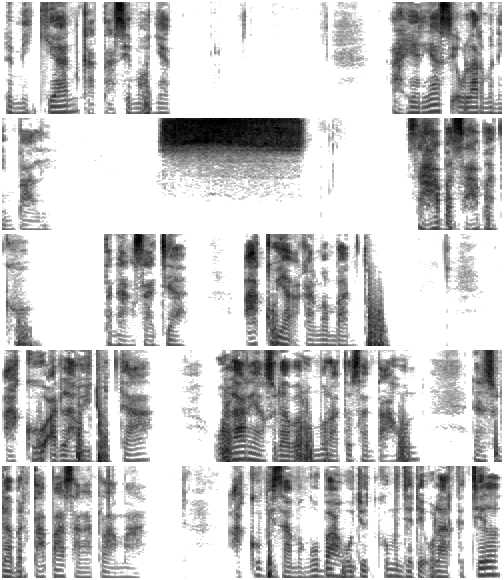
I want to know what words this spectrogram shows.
Demikian kata si monyet. Akhirnya si ular menimpali. Sahabat-sahabatku, tenang saja. Aku yang akan membantu. Aku adalah Widuta, ular yang sudah berumur ratusan tahun dan sudah bertapa sangat lama aku bisa mengubah wujudku menjadi ular kecil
